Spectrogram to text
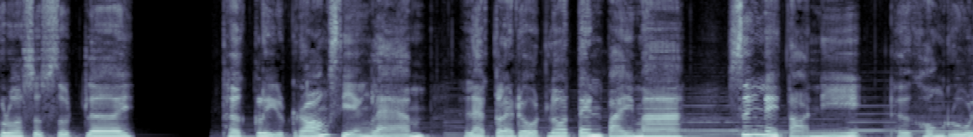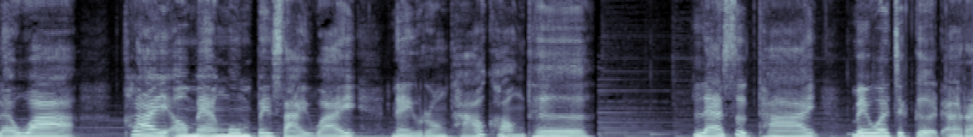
กลัวสุดๆเลย เธอกรีดร้องเสียงแหลม และกระโดดโลดเต้นไปมา ซึ่งในตอนนี้เธอคงรู้แล้วว่า ใครเอาแมงมุมไปใส่ไว้ในรองเท้าของเธอ และสุดท้ายไม่ว่าจะเกิดอะไร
